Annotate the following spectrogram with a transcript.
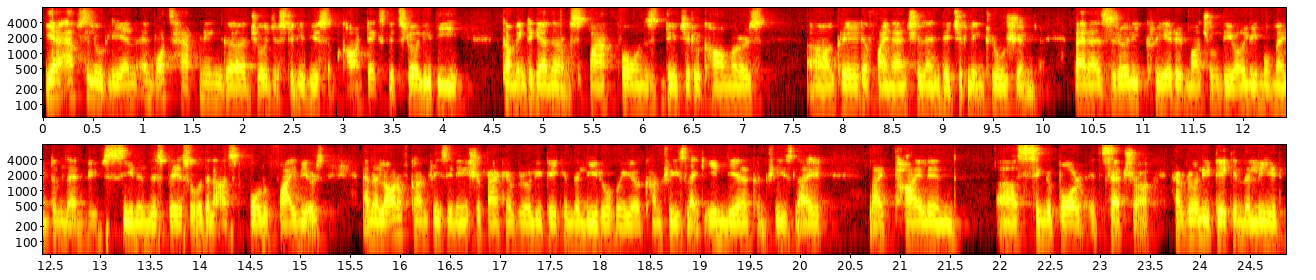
Yeah, absolutely. And and what's happening, uh, Joe? Just to give you some context, it's really the coming together of smartphones, digital commerce uh, greater financial and digital inclusion that has really created much of the early momentum that we've seen in this space over the last four to five years. And a lot of countries in Asia Pac have really taken the lead over here. Countries like India, countries like like Thailand, uh, Singapore, etc., have really taken the lead.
